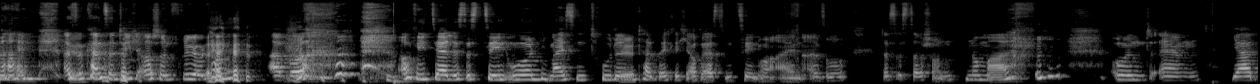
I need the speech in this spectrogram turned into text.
Nein, also okay. kannst natürlich auch schon früher kommen, aber offiziell ist es 10 Uhr und die meisten trudeln okay. tatsächlich auch erst um 10 Uhr ein. Also das ist da schon normal. und ähm, ja,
